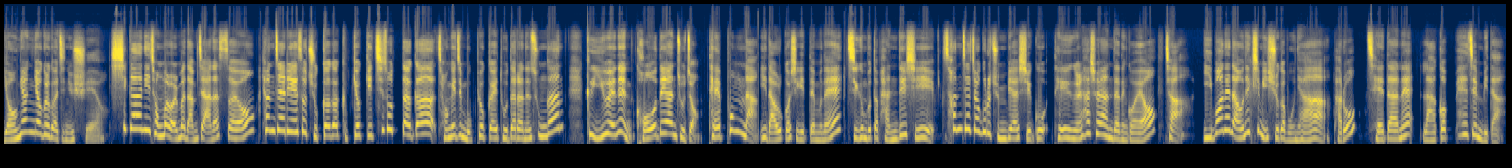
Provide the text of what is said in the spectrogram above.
영향력을 가진 이슈예요. 시간이 정말 얼마 남지 않았어요. 현 자리에서 주가가 급격히 치솟다가 정해진 목표가에 도달하는 순간 그 이후에는 거대한 조정, 대폭락이 나올 것이기 때문에 지금부터 반드시 선제적으로 준비하시고 대응을 하셔야 한다는 거예요. 자, 이번에 나온 핵심 이슈가 뭐냐? 바로 재단의 락업 해제입니다.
